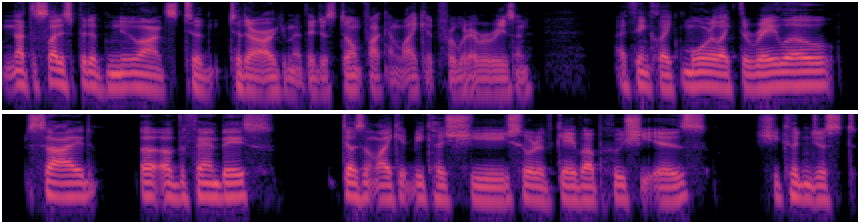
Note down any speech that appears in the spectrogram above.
not the slightest bit of nuance to to their argument. They just don't fucking like it for whatever reason. I think like more like the Reylo side uh, of the fan base doesn't like it because she sort of gave up who she is. She couldn't just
